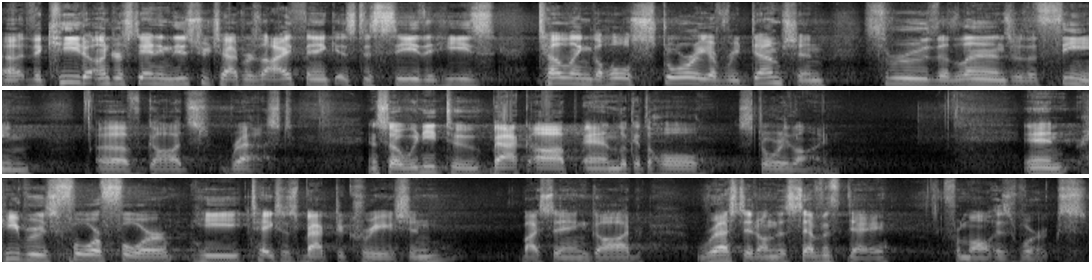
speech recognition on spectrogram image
Uh, the key to understanding these two chapters, I think, is to see that he's telling the whole story of redemption through the lens or the theme of God's rest. And so we need to back up and look at the whole storyline. In Hebrews 4 4, he takes us back to creation by saying God rested on the seventh day from all his works.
